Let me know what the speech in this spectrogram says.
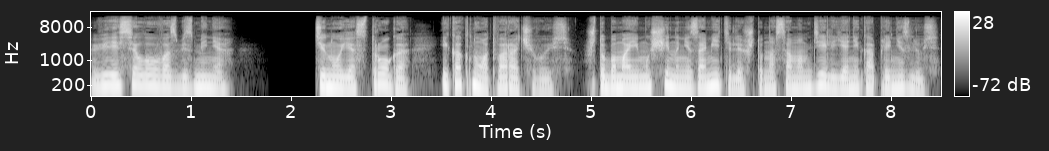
весело у вас без меня. Тяну я строго и к окну отворачиваюсь, чтобы мои мужчины не заметили, что на самом деле я ни капли не злюсь.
